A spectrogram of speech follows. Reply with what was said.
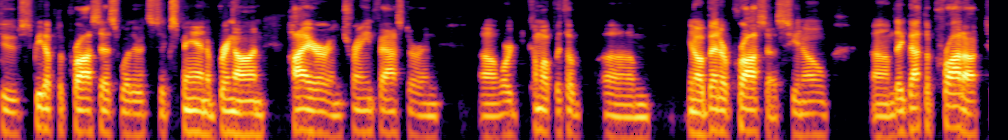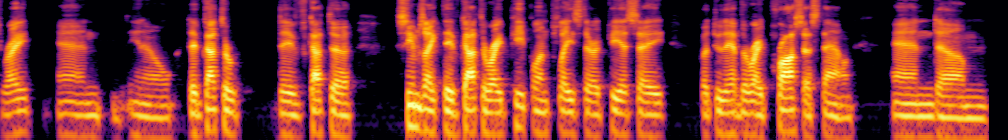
to speed up the process, whether it's expand or bring on, hire and train faster, and uh, or come up with a um, you know a better process. You know, um, they've got the product right, and you know they've got the they've got the seems like they've got the right people in place there at PSA, but do they have the right process down? And um,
